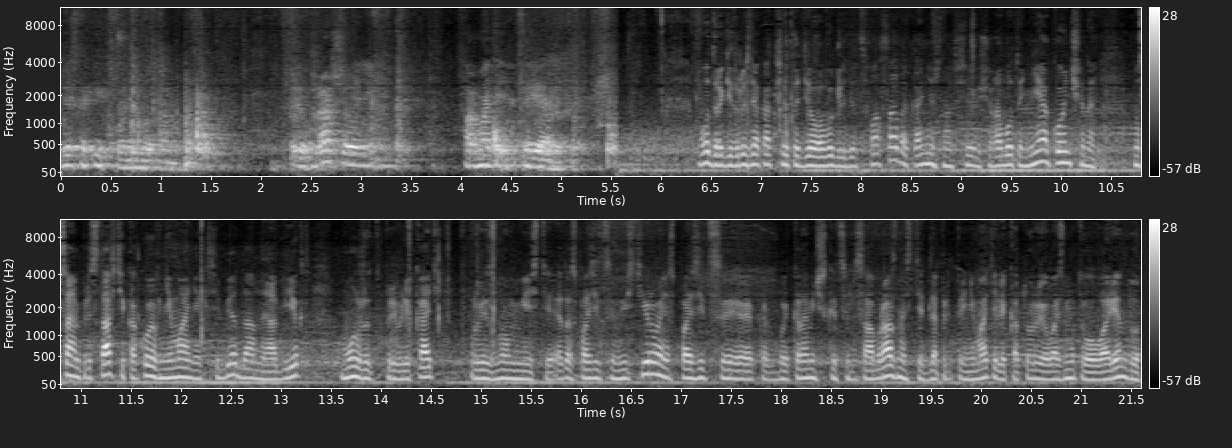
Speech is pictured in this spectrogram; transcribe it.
без каких-либо там приукрашиваний в формате реалити. Вот, дорогие друзья, как все это дело выглядит с фасада. Конечно, все еще работы не окончены. Но сами представьте, какое внимание к себе данный объект может привлекать в проездном месте. Это с позиции инвестирования, с позиции как бы, экономической целесообразности для предпринимателей, которые возьмут его в аренду,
